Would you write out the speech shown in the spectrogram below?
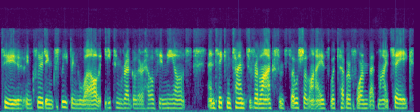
too, including sleeping well, eating regular healthy meals, and taking time to relax and socialize, whatever form that might take.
